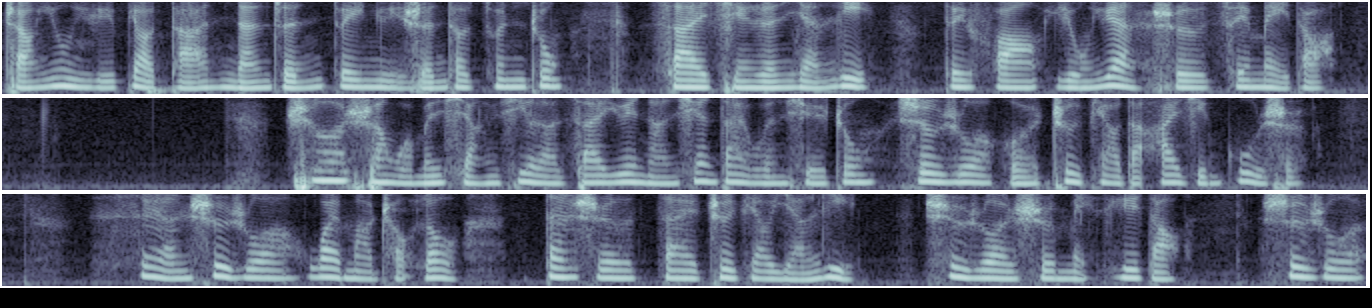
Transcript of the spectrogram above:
常用于表达男人对女人的尊重。在情人眼里，对方永远是最美的。这让我们想起了在越南现代文学中示弱和支票的爱情故事。虽然示弱外貌丑陋，但是在支票眼里，示弱是美丽的。示弱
